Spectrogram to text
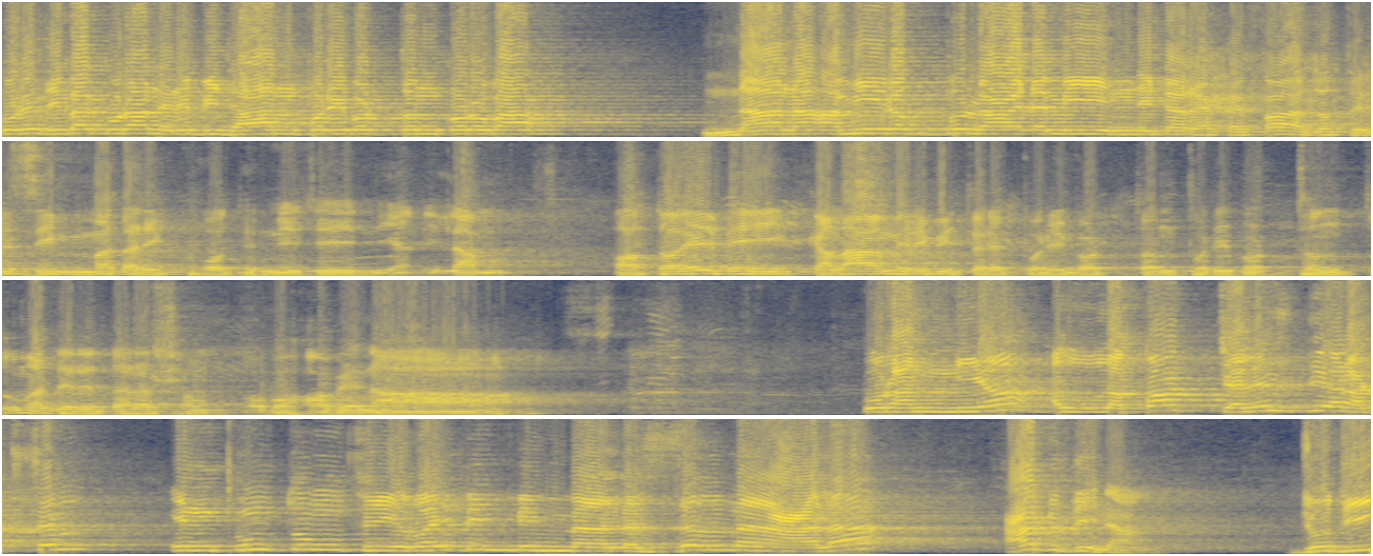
করে দিবা, কোরআনের বিধান পরিবর্তন করবা। না না, আমি রব্বুল আলামিন এটার হেফাজতের জিম্মাদারি খোদ নিজে নিয়ে নিলাম। অতএব এই কালামের ভিতরে পরিবর্তন পরিবর্তন তোমাদের দ্বারা সম্ভব হবে না। কোরআন নিয়ে আল্লাহ পাক চ্যালেঞ্জ দিয়ে রাখছেন। ইন কুনতুম ফি রাইবিন মিম্মা নাযালনা আলা আবদিনা। যদি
